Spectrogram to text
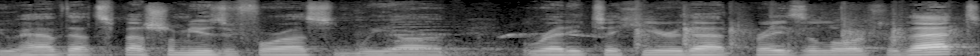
you have that special music for us, and we are ready to hear that. Praise the Lord for that.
